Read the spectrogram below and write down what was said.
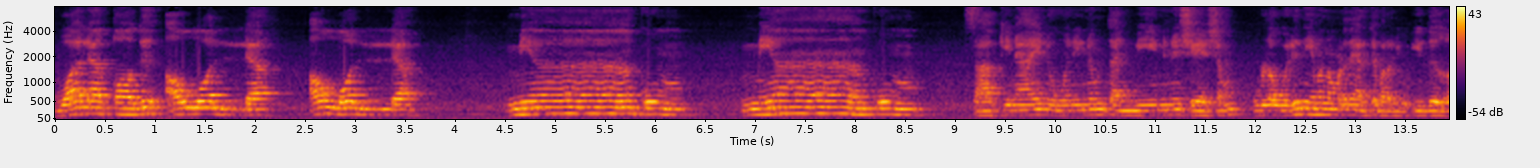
വലഖദ് അവല്ല അവല്ല മിയകും മിയകും. സാക്കിനായ നൂനിനും തൻവീനും ശേഷം ഉള്ള ഒരു നിയമം നമ്മൾ നേരത്തെ പറഞ്ഞു. ഇത്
